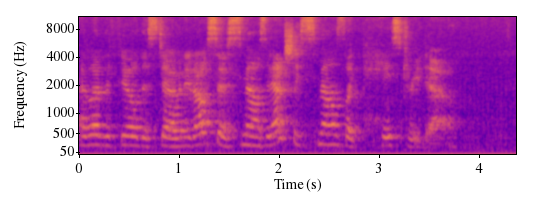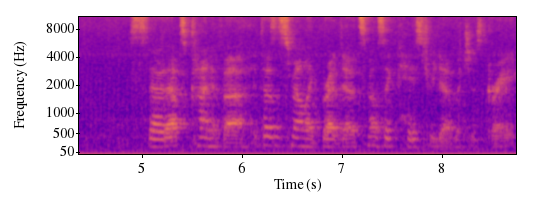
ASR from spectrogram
I love the feel of this dough, and it also smells, it actually smells like pastry dough. So that's kind of a, it doesn't smell like bread dough, it smells like pastry dough, which is great.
